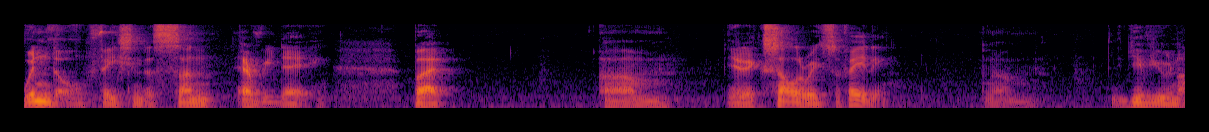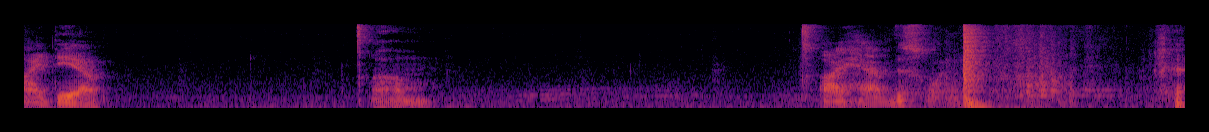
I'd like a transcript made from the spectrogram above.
window facing the sun every day, but um, it accelerates the fading. Um, to give you an idea, um, I have this one.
